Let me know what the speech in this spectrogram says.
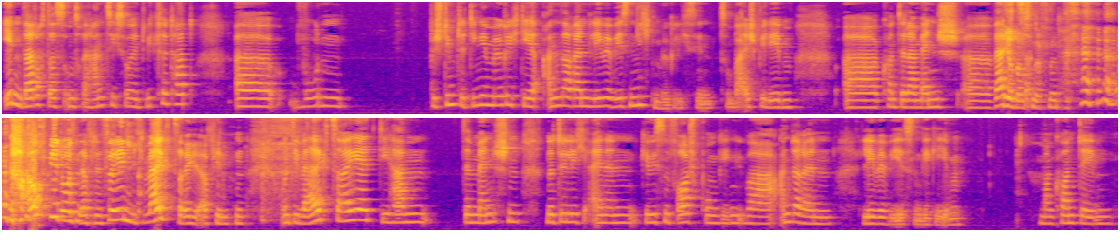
eben dadurch, dass unsere Hand sich so entwickelt hat, äh, wurden bestimmte Dinge möglich, die anderen Lebewesen nicht möglich sind. Zum Beispiel eben äh, konnte der Mensch äh, Werkzeuge... Bierdosen öffnen. auch Bierdosen öffnen, so ähnlich, Werkzeuge erfinden. Und die Werkzeuge, die haben dem Menschen natürlich einen gewissen Vorsprung gegenüber anderen Lebewesen gegeben. Man konnte eben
